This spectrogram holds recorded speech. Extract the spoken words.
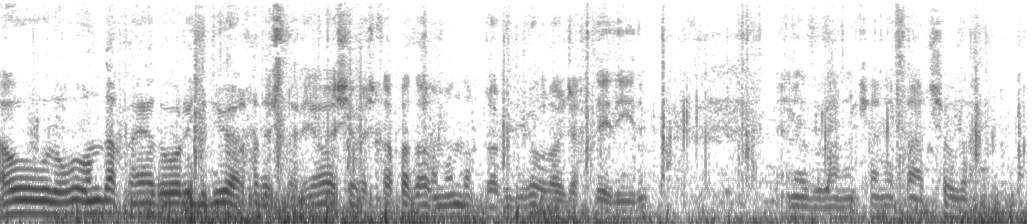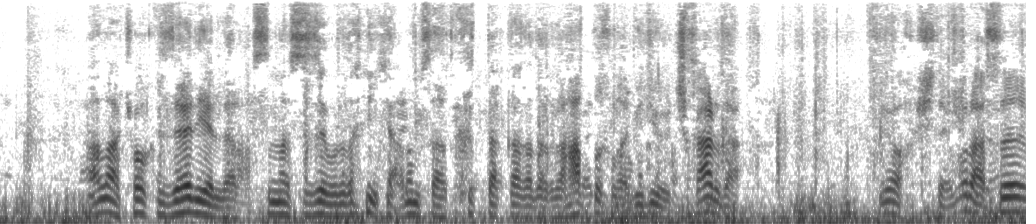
Oo, 10 dakikaya doğru gidiyor arkadaşlar. Yavaş yavaş kapatalım 10 dakika video olacak dediydim. En azından çenesi açıldı. Valla çok güzel yerler. Aslında size burada yarım saat 40 dakika kadar rahatlıkla video çıkar da. Yok işte burası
